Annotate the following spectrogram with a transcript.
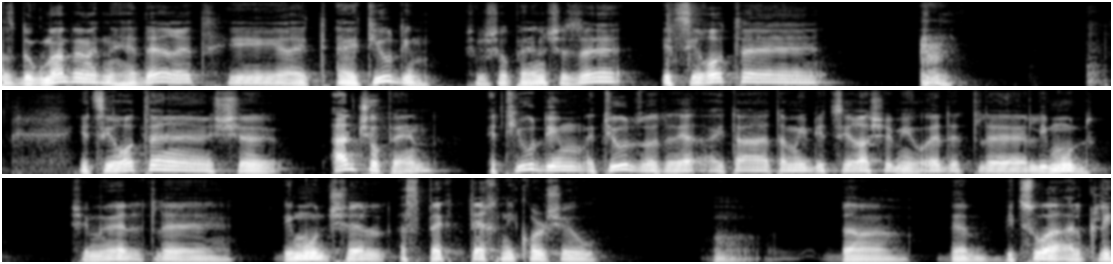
אז דוגמה באמת נהדרת היא האתיודים של שופן, שזה יצירות, אה, יצירות אה, שעד שופן, אתיודים, אתיוד זאת הייתה תמיד יצירה שמיועדת ללימוד, שמיועדת ללימוד של אספקט טכני כלשהו, בביצוע על כלי.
